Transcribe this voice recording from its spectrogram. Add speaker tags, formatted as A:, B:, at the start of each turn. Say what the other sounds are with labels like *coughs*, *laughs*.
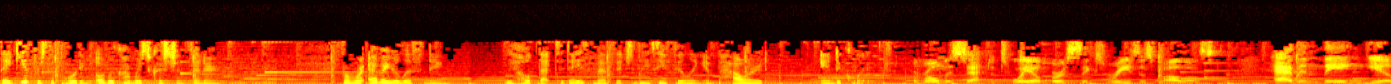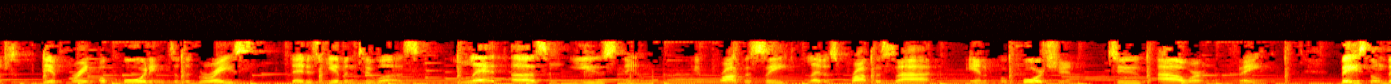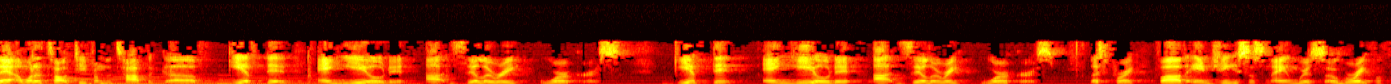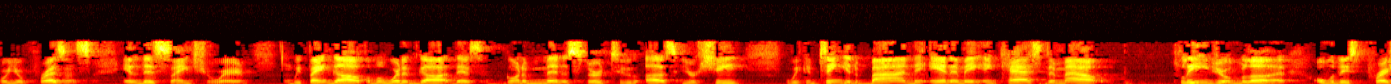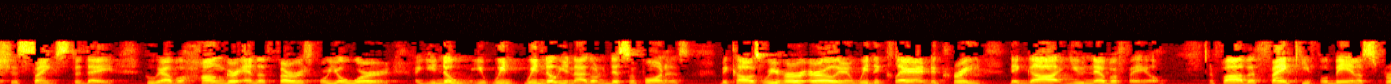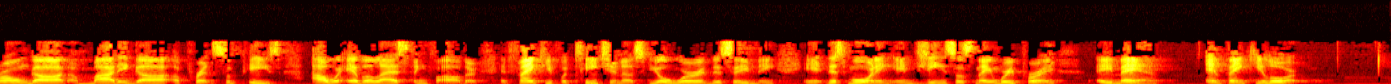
A: Thank you for supporting Overcomers Christian Center. From wherever you're listening, we hope that today's message leaves you feeling empowered and equipped.
B: Romans chapter 12, verse 6 reads as follows Having then gifts differing according to the grace that is given to us, let us use them. In prophecy, let us prophesy in proportion to our faith. Based on that, I want to talk to you from the topic of gifted and yielded auxiliary workers. Gifted and yielded auxiliary workers. Let's pray. Father, in Jesus' name, we're so grateful for your presence in this sanctuary. We thank God for the word of God that's going to minister to us, your sheep. We continue to bind the enemy and cast them out. Plead your blood over these precious saints today who have a hunger and a thirst for your word. And you know, you, we, we know you're not going to disappoint us because we heard earlier and we declare and decree that God, you never fail. And Father, thank you for being a strong God, a mighty God, a Prince of Peace, our everlasting Father. And thank you for teaching us your word this evening, eh, this morning. In Jesus' name we pray. Amen. And thank you, Lord.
